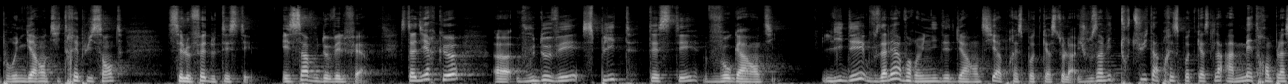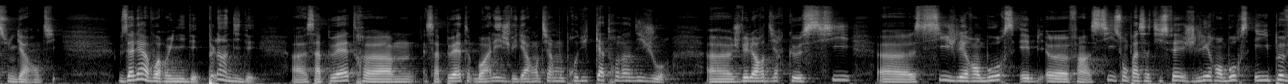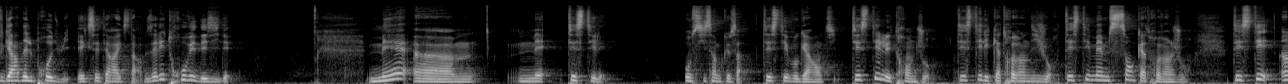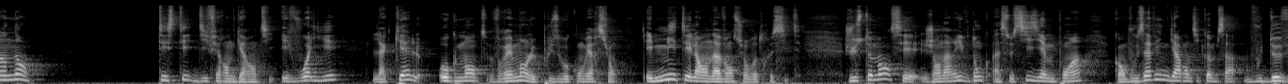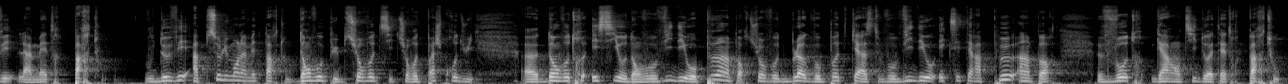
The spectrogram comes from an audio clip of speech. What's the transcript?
pour une garantie très puissante, c'est le fait de tester. Et ça, vous devez le faire. C'est-à-dire que euh, vous devez split tester vos garanties. L'idée, vous allez avoir une idée de garantie après ce podcast-là. Je vous invite tout de suite après ce podcast-là à mettre en place une garantie vous allez avoir une idée, plein d'idées. Euh, ça peut être, euh, ça peut être, bon allez, je vais garantir mon produit 90 jours. Euh, je vais leur dire que si, si je les rembourse, et, enfin s'ils sont pas satisfaits, je les rembourse et ils peuvent garder le produit, etc.. Vous allez trouver des idées. Mais, mais testez-les. Aussi simple que ça. Testez vos garanties. Testez les 30 jours. Testez les 90 jours. Testez même 180 jours. Testez un an. Testez différentes garanties. Et voyez laquelle augmente vraiment le plus vos conversions et mettez-la en avant sur votre site. Justement, c'est, j'en arrive donc à ce sixième point. Quand vous avez une garantie comme ça, vous devez la mettre partout. Vous devez absolument la mettre partout, dans vos pubs, sur votre site, sur votre page produit, euh, dans votre SEO, dans vos vidéos, peu importe, sur votre blog, vos podcasts, vos vidéos, etc. Peu importe, votre garantie doit être partout.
